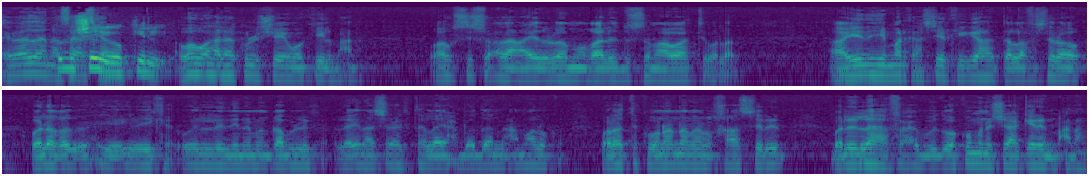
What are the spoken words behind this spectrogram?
cibaadadan kullu asagaa shay iska- wakiil. wahuwa calaa kuli shayin wakiil macna. Waa sii socdaan ayado la muqaalidu samaawaati walard aayadihii markaas shirkiga hadda la fasiro walaqad uxiya ilayka waladiina min qablika lain ashrakta la yaxbadana camaluka walaa takuunana min alkhaasiriin bal ilaha facbud wa kun min shaakiriin macnaha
